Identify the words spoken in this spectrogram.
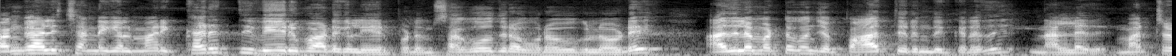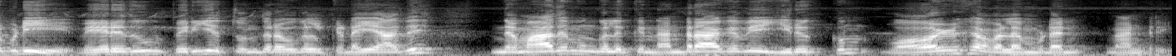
பங்காளி சண்டைகள் மாதிரி கருத்து வேறுபாடுகள் ஏற்படும் சகோதர உறவுகளோடு அதில் மட்டும் கொஞ்சம் பார்த்து இருந்துக்கிறது நல்லது. மற்றபடி வேறு எதுவும் பெரிய தொந்தரவுகள் கிடையாது. இந்த மாதம் உங்களுக்கு நன்றாகவே இருக்கும். வாழ்க வளமுடன். நன்றி.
